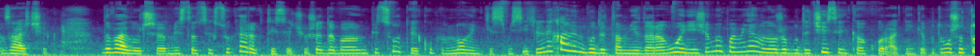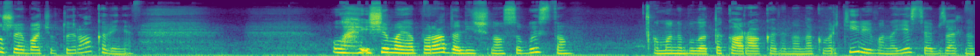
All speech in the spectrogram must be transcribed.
зайчик, давай лучше вместо цих цукерок тисячу, ще додамо 500 і купимо новенький сміситель. Нехай він буде там недорогой, нічого, ми поміняємо, воно вже буде чистеньке, акуратненьке. Тому що то, що я бачу в той раковині, Ой, і ще моя порада лічна особиста. У мене була така раковина на квартирі, вона є, я обов'язково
